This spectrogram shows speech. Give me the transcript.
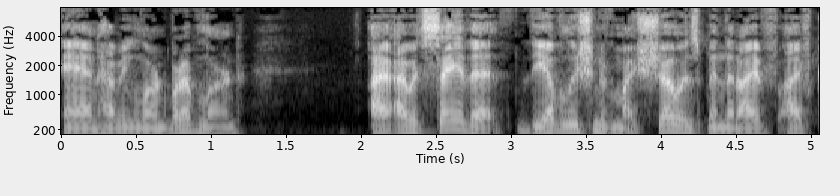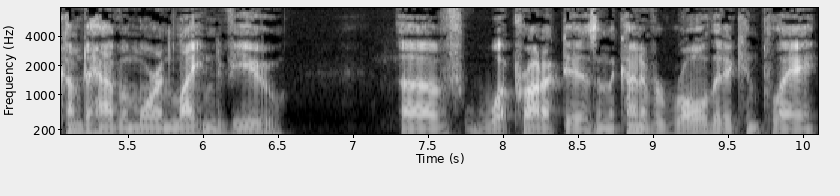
and having learned what I've learned, I, I, would say that the evolution of my show has been that I've I've come to have a more enlightened view of what product is and the kind of a role that it can play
